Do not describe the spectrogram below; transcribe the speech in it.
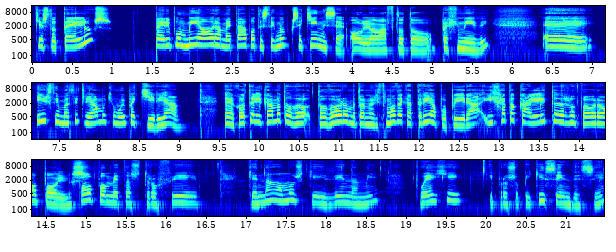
και στο τέλος περίπου μία ώρα μετά από τη στιγμή που ξεκίνησε όλο αυτό το παιχνίδι, ε, ήρθε η μαθήτριά μου και μου είπε «Κυρία, εγώ τελικά με το, δω- το δώρο με τον αριθμό 13 που πήρα είχα το καλύτερο δώρο από όλους». Πω πω μεταστροφή και να όμως και η δύναμη που έχει η προσωπική σύνδεση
